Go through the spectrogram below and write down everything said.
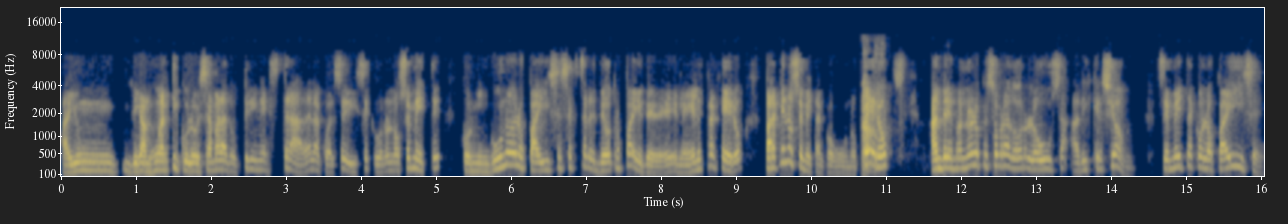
hay un, digamos, un artículo que se llama la doctrina Estrada, en la cual se dice que uno no se mete con ninguno de los países extra- de otros países de- de- en el extranjero para que no se metan con uno. Pero Andrés Manuel López Obrador lo usa a discreción. Se mete con los países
